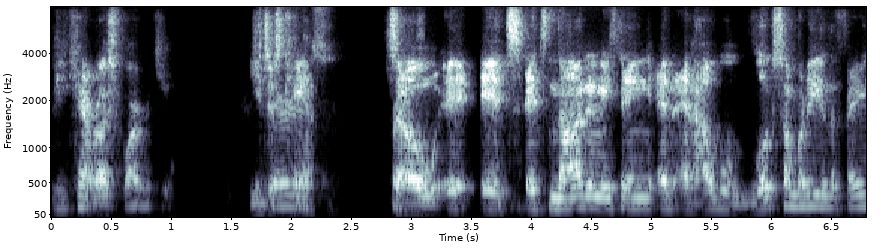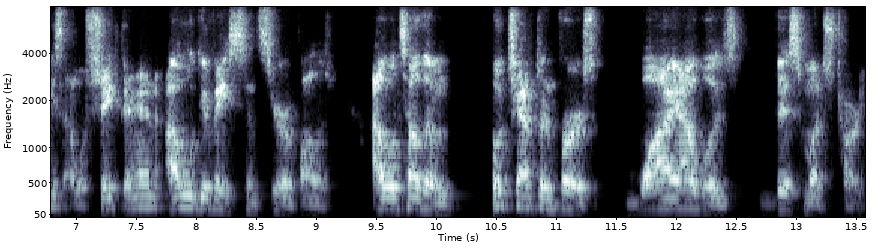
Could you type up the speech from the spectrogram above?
You can't rush barbecue. You just can't. So it, it's it's not anything, and and I will look somebody in the face. I will shake their hand. I will give a sincere apology. I will tell them book, chapter, and verse why I was this much tardy.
